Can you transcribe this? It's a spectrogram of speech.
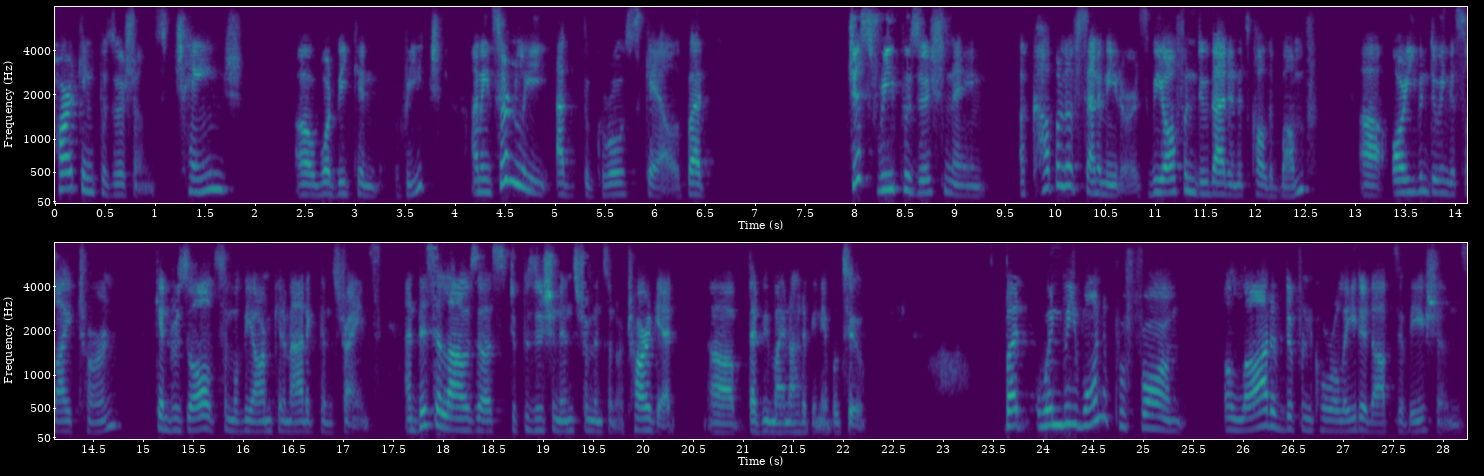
parking positions change uh, what we can reach. I mean, certainly at the gross scale, but just repositioning a couple of centimeters, we often do that and it's called a bump uh, or even doing a slight turn can resolve some of the arm kinematic constraints. And this allows us to position instruments on a target uh, that we might not have been able to. But when we want to perform a lot of different correlated observations,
